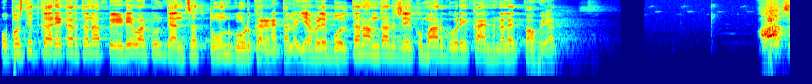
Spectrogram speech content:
उपस्थित कार्यकर्त्यांना पेढे वाटून त्यांचं तोंड गोड करण्यात आलं. यावेळी बोलताना आमदार जयकुमार गोरे काय म्हणालेत पाहूयात. आज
